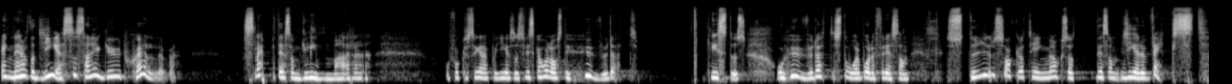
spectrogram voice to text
Ägna er åt Jesus, han är ju Gud själv. Släpp det som glimmar och fokusera på Jesus. Vi ska hålla oss till huvudet. Kristus. Och huvudet står både för det som styr saker och ting men också det som ger växt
